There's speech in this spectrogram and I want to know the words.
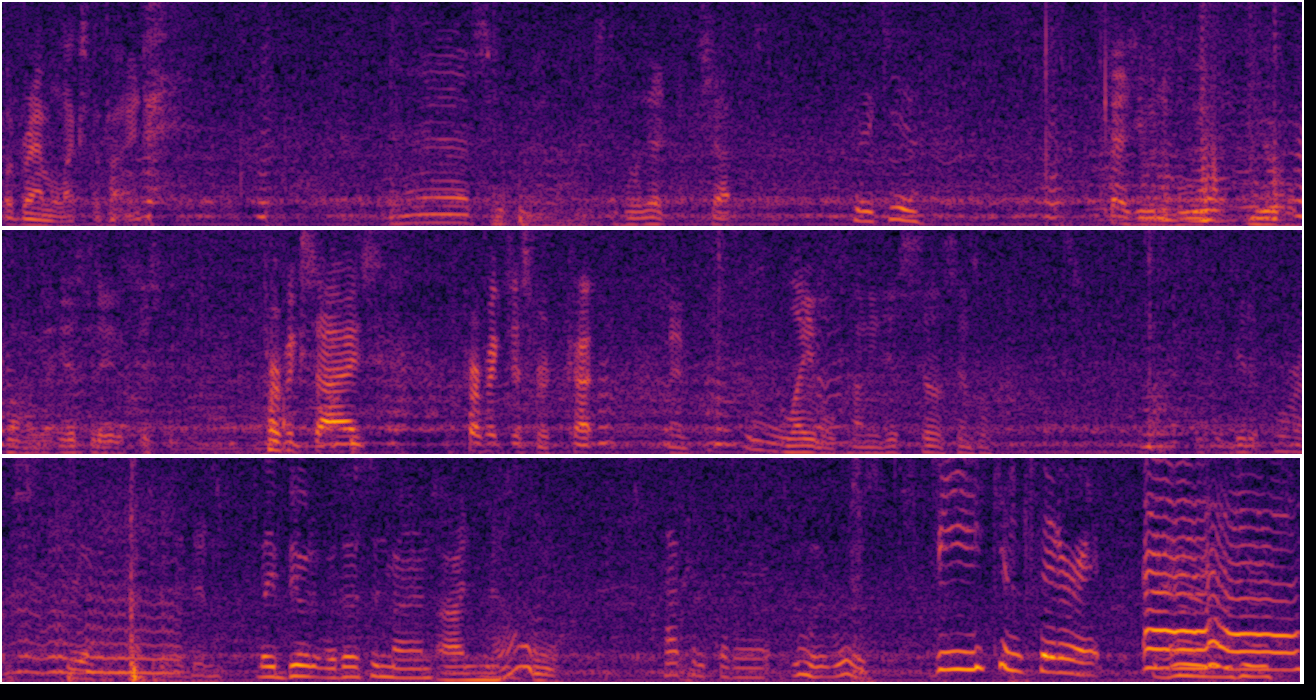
what Bramble likes to find. That's what Bramble likes to find. Look at that shot. Heck yeah. Guys, you wouldn't believe how beautiful plum I got yesterday. It was just perfect size, perfect just for cut and label. I mean, just so simple. They did it for us. Yeah. Actually, they didn't. They built it with us in mind. I know. how considerate. Oh, it was. Be considerate. Ah.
